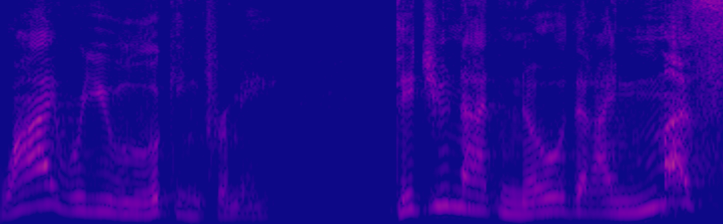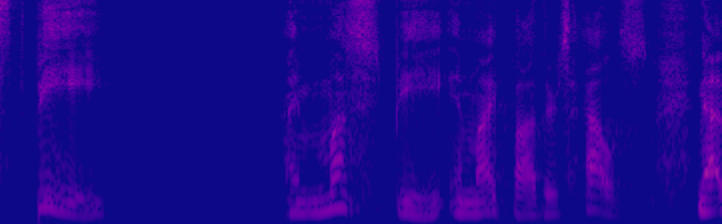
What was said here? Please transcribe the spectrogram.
Why were you looking for me? Did you not know that I must be? I must be in my father's house. Now,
